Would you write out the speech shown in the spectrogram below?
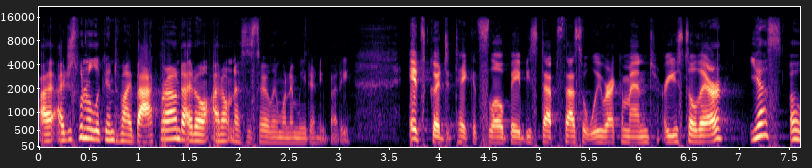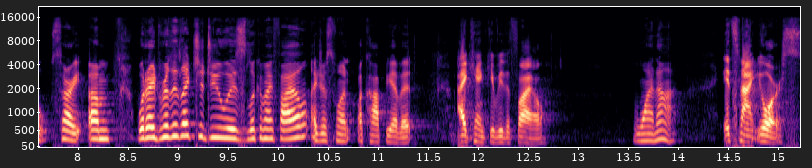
I, I just want to look into my background. I don't, I don't necessarily want to meet anybody. It's good to take it slow, baby steps. That's what we recommend. Are you still there? Yes. Oh, sorry. Um, what I'd really like to do is look at my file. I just want a copy of it. I can't give you the file. Why not? It's not yours.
